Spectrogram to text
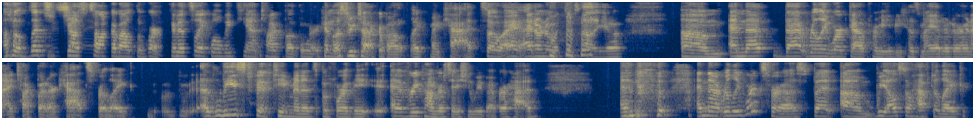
um, let's just talk about the work. And it's like, well, we can't talk about the work unless we talk about like my cat. So I, I don't know what to tell you. Um, and that that really worked out for me because my editor and I talk about our cats for like at least 15 minutes before the every conversation we've ever had. And and that really works for us. But um, we also have to like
